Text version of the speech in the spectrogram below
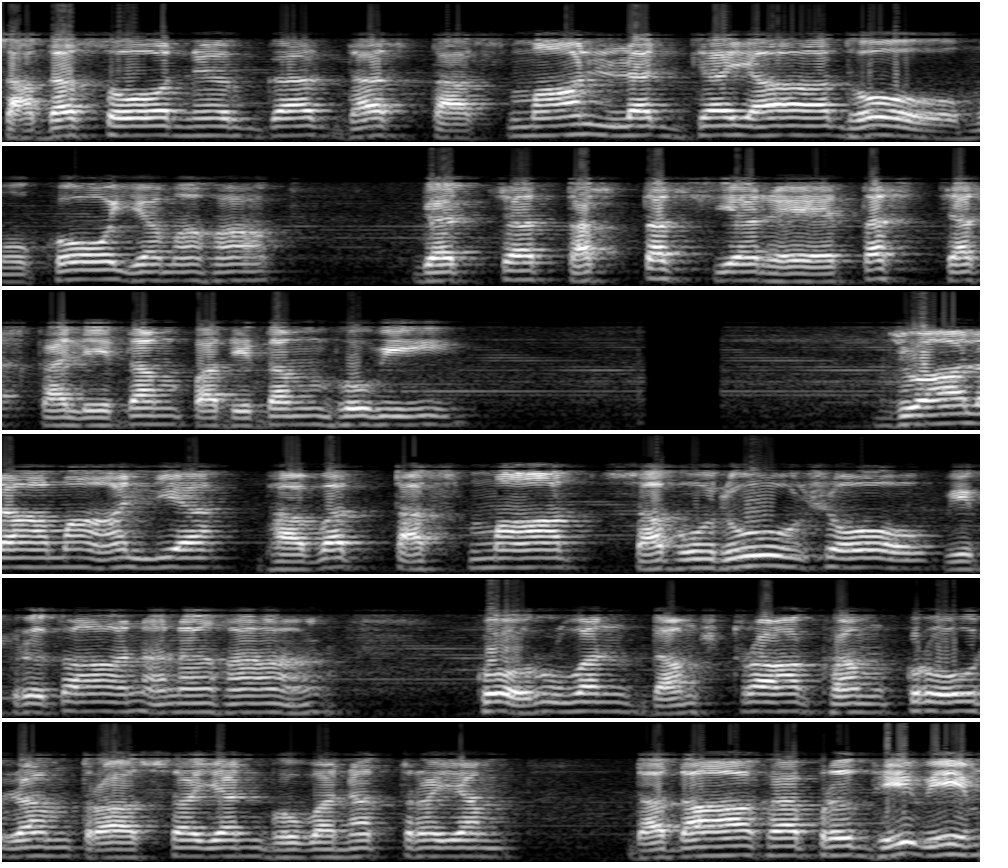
सदसो निर्गतस्तस्माल्लज्जयाधो मुखो यमः। गच्छ तस्तस्य रेतश्च स्खलितं पतितं भुवि। ज्वालामाल्य भवत्तस्मात् सपुरुषो विकृताननः कुर्वन् दंष्ट्राखं क्रूरं त्रासयन् भुवनत्रयम् पृथिवीं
